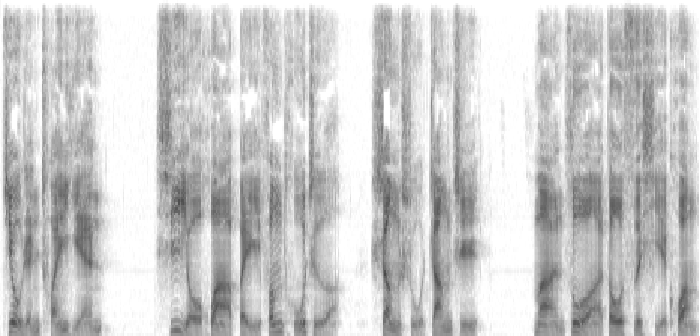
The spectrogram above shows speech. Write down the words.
旧人传言，昔有画北风图者，胜属张之，满座都思斜旷；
